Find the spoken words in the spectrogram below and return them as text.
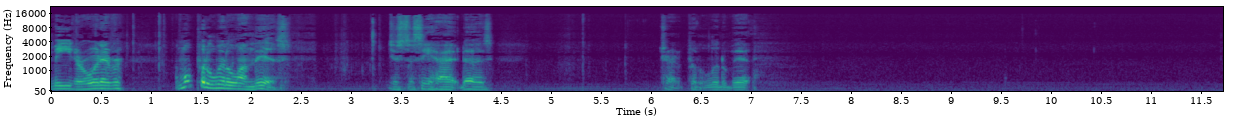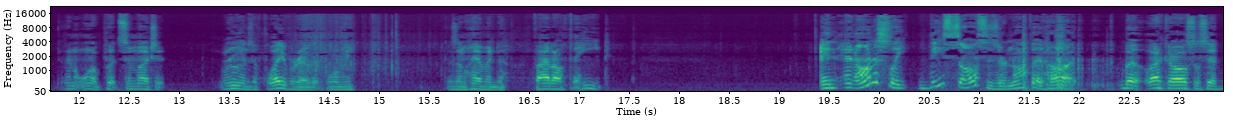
meat or whatever. I'm gonna put a little on this just to see how it does. Try to put a little bit. I don't want to put so much it ruins the flavor of it for me because I'm having to fight off the heat. And and honestly, these sauces are not that hot. But like I also said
